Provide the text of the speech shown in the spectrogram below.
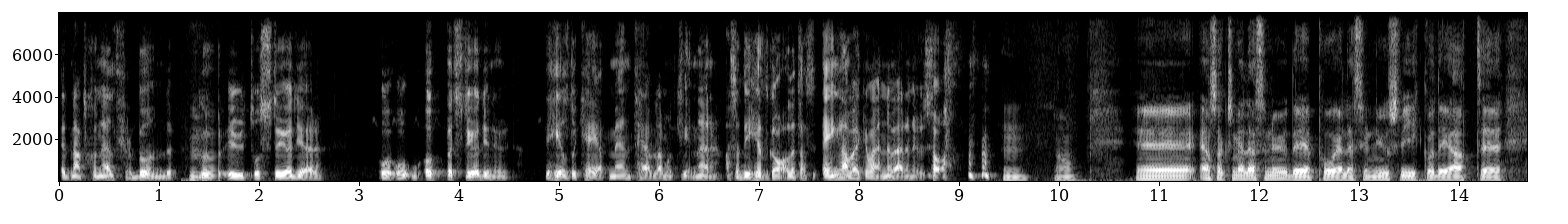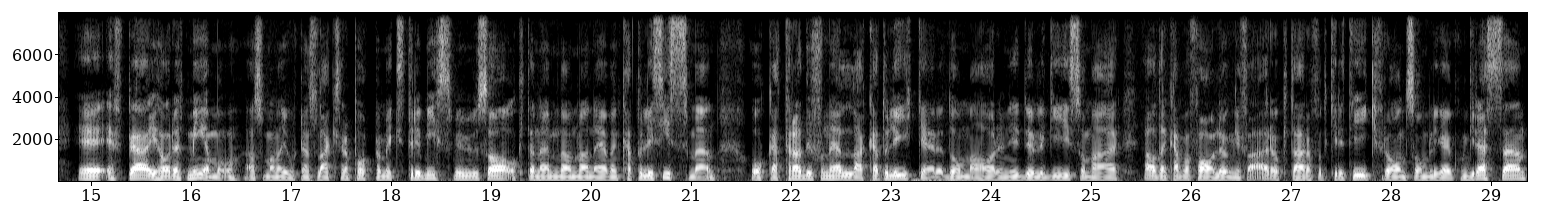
ett nationellt förbund mm. går ut och stödjer och, och öppet stödjer nu. Det är helt okej okay att män tävlar mot kvinnor. Alltså det är helt galet. Alltså, England verkar vara ännu värre än USA. mm, ja. Eh, en sak som jag läser nu, det är på, jag läser Newsweek och det är att Eh, Eh, FBI har ett memo, alltså man har gjort en slags rapport om extremism i USA och där nämner man även katolicismen och att traditionella katoliker, de har en ideologi som är, ja den kan vara farlig ungefär. Och det här har fått kritik från somliga i kongressen,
